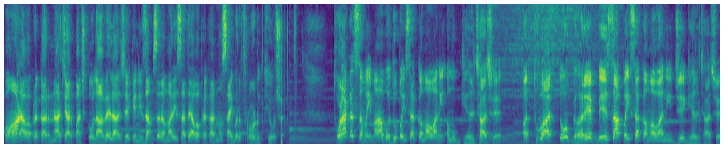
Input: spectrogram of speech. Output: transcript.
પણ આવા પ્રકારના ચાર પાંચ કોલ આવેલા છે કે નિઝામ સર અમારી સાથે આવા પ્રકારનો સાયબર ફ્રોડ થયો છે. થોડાક જ સમયમાં વધુ પૈસા કમાવાની અમુક ઘેલછા છે, અથવા તો ઘરે બેસા પૈસા કમાવાની જે ઘેલછા છે,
